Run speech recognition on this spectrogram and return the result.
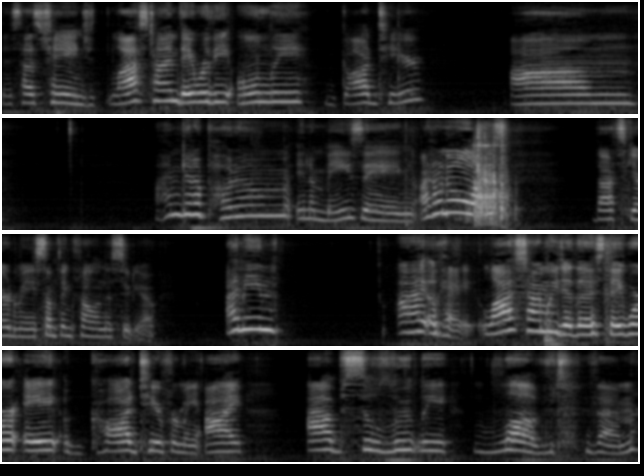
This has changed. Last time they were the only god tier. Um, I'm gonna put them in amazing. I don't know. I just that scared me. Something fell in the studio. I mean, I okay. Last time we did this, they were a god tier for me. I absolutely loved them.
